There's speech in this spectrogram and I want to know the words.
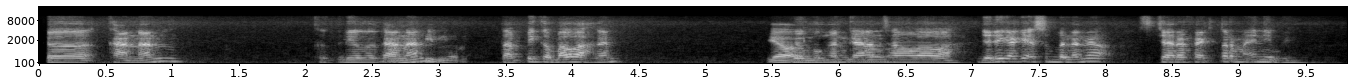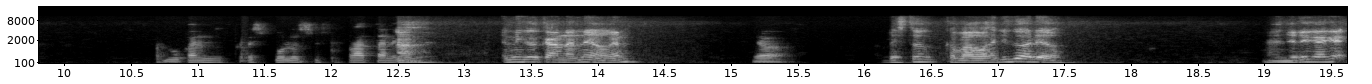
Ke kanan ke dia ke kanan timur. tapi ke bawah kan. Ya, Gabungan kanan bawah. sama bawah. Jadi kakek sebenarnya secara vektor mah ini, bukan ke 10 selatan Nah, ini. ini ke kanannya kan. Ya. Habis itu ke bawah juga ada. Nah, jadi kakek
